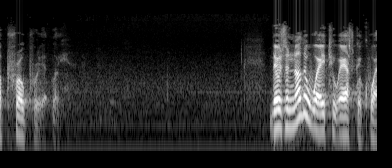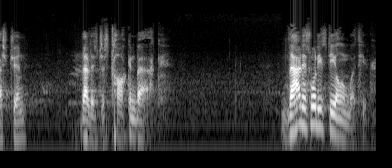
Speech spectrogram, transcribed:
appropriately. There's another way to ask a question that is just talking back. That is what he's dealing with here.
